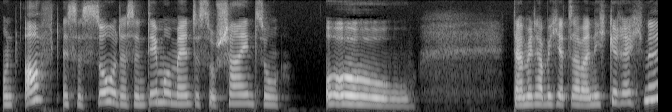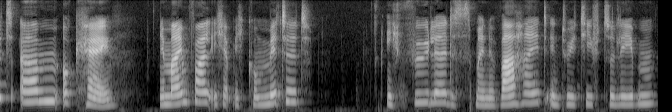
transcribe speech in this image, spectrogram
Und oft ist es so, dass in dem Moment es so scheint, so, oh, damit habe ich jetzt aber nicht gerechnet. Ähm, okay. In meinem Fall, ich habe mich committed. Ich fühle, das ist meine Wahrheit, intuitiv zu leben.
